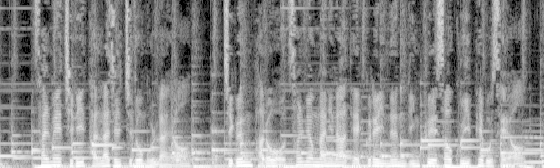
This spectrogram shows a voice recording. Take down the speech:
삶의 질이 달라질지도 몰라요. 지금 바로 설명란이나 댓글에 있는 링크에서 구입해보세요.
